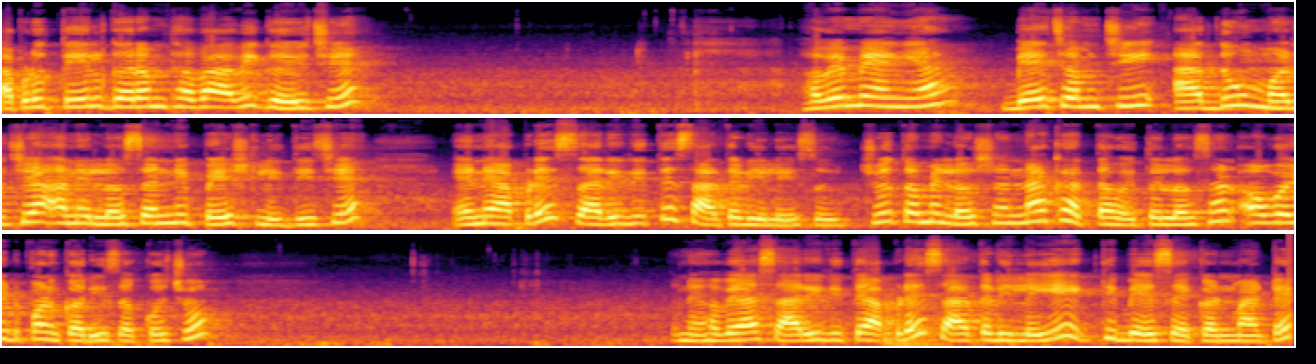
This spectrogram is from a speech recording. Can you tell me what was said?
આપણું તેલ ગરમ થવા આવી ગયું છે. હવે મેં અહીંયા બે ચમચી આદું, મરચાં અને લસણની પેસ્ટ લીધી છે. એને આપણે સારી રીતે સાતળી લઈશું. જો તમે લસણ ના ખાતા હોય તો લસણ અવોઇડ પણ કરી શકો છો. અને હવે આ સારી રીતે આપણે સાતળી લઈએ એકથી બે સેકન્ડ માટે.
